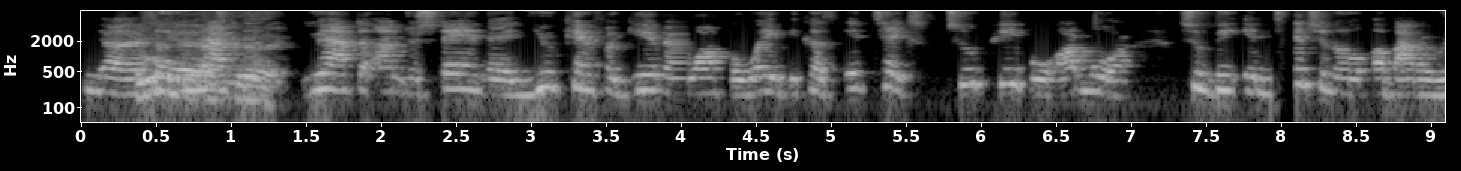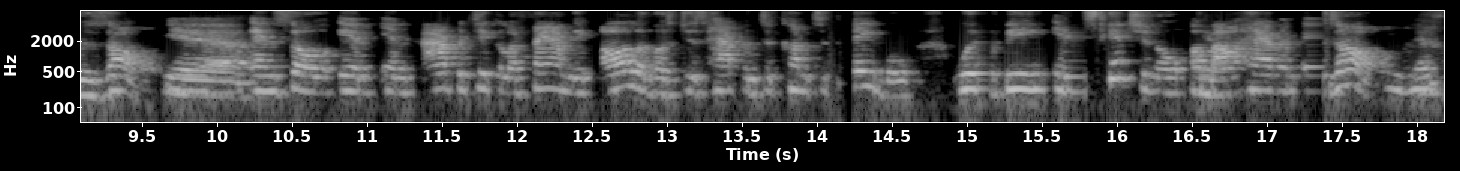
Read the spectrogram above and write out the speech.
Yeah, Ooh, So you good. that's have to- You have to understand that you can forgive and walk away because it takes two people or more to be intentional about a result. Yeah. And so in, in our particular family, all of us just happen to come to the table with being intentional Yeah. about having a resolve. That's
